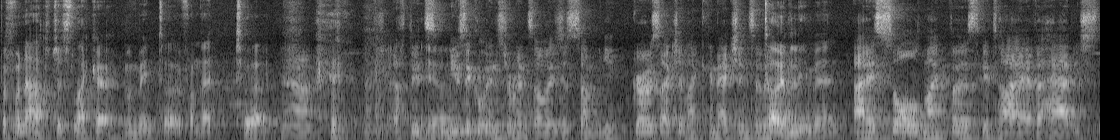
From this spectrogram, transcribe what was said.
But for now, it's just like a memento from that tour. Yeah. Ugh, dude, Yeah. musical instruments always just some you grow such a like connection to them. Totally, man. I sold my first guitar I ever had. It's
